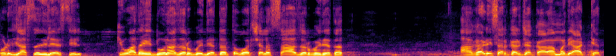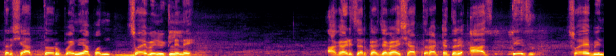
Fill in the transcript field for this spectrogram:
थोडे जास्त दिले असतील. किंवा आता हे दोन हजार रुपये देतात तर वर्षाला सहा हजार रुपये देतात. आघाडी सरकारच्या काळामध्ये अठ्ठ्याहत्तर शहात्तर रुपयांनी आपण सोयाबीन विकलेलं आहे. आघाडी सरकारच्या काळात शहात्तर अठ्ठ्याहत्तर आज तेच सोयाबीन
